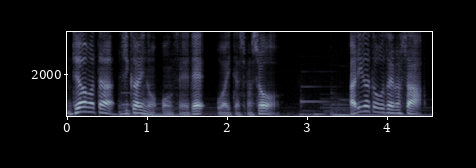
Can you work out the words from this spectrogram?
ではまた次回の音声でお会いいたしましょう。ありがとうございました。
